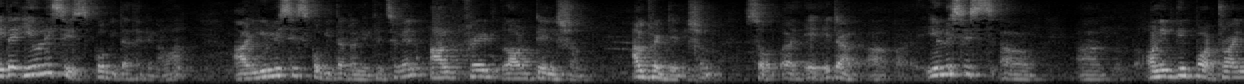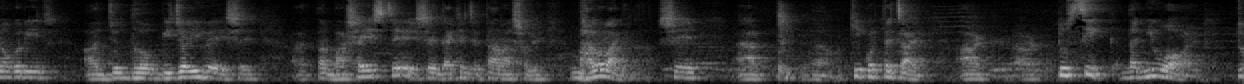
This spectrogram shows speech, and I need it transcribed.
এটা ইউলিসিস কবিতা থেকে নেওয়া। আর ইউলিসিস কবিতাটা লিখেছিলেন Alfred Lord Tennyson. Alfred Tennyson. So এটা ইউলিসিস অনেকদিন পর ট্রয় নগরীর যুদ্ধ বিজয়ী হয়ে এসে তার বাসায় এসছে, এসে দেখে যে তার আসলে ভালো লাগে না। সে কি করতে চায়? আর to seek the new world to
